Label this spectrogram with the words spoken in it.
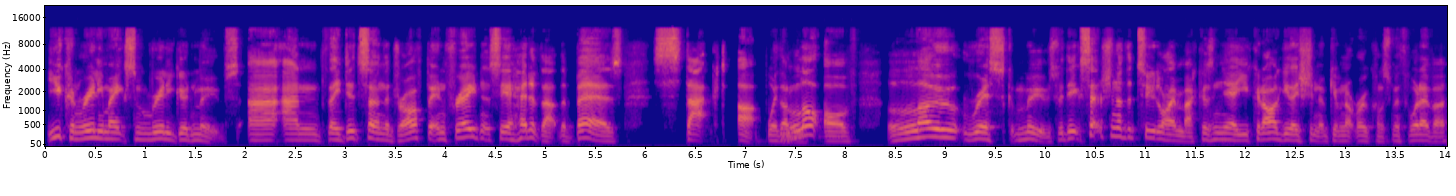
you can really make some really good moves. Uh, and they did so in the draft, but in free agency ahead of that, the Bears stacked up with a mm. lot of low risk moves, with the exception of the two linebackers. And yeah, you could argue they shouldn't have given up Roquan Smith, whatever.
